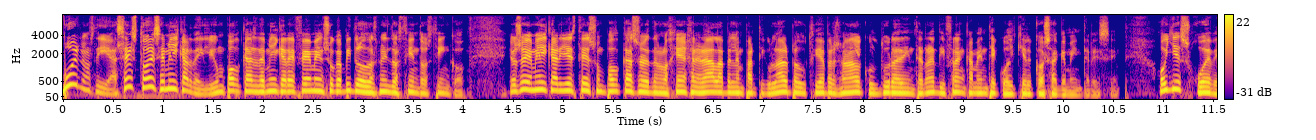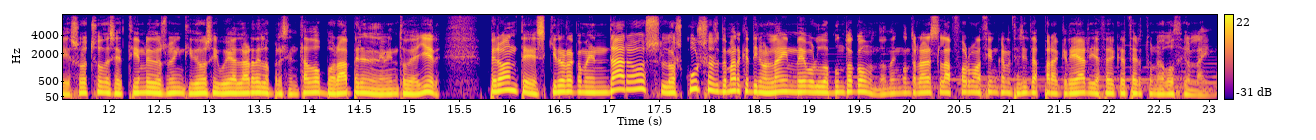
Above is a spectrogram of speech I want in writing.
Buenos días, esto es Emilcar Daily, un podcast de Emilcar FM en su capítulo 2205. Yo soy Emilcar y este es un podcast sobre tecnología en general, Apple en particular, productividad personal, cultura de Internet y francamente cualquier cosa que me interese. Hoy es jueves 8 de septiembre de 2022 y voy a hablar de lo presentado por Apple en el evento de ayer. Pero antes, quiero recomendaros los cursos de marketing online de boludo.com, donde encontrarás la formación que necesitas para crear y hacer crecer tu negocio online.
